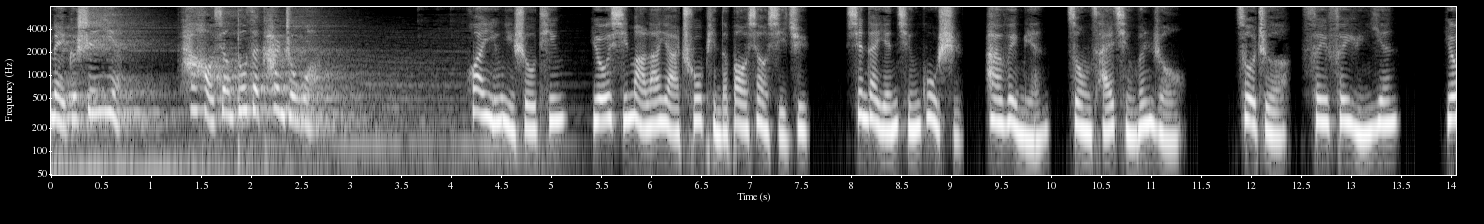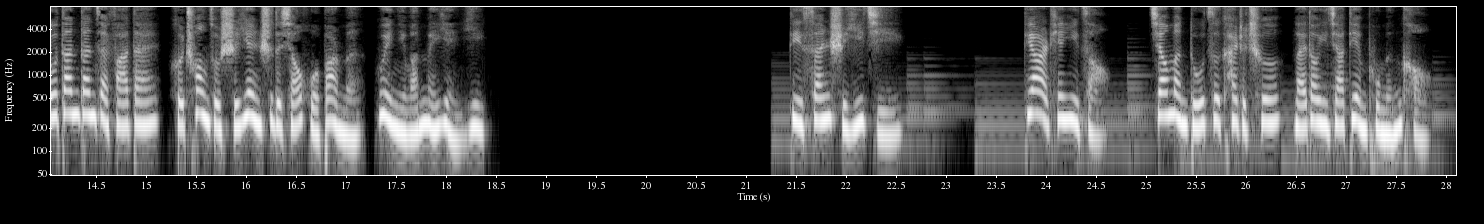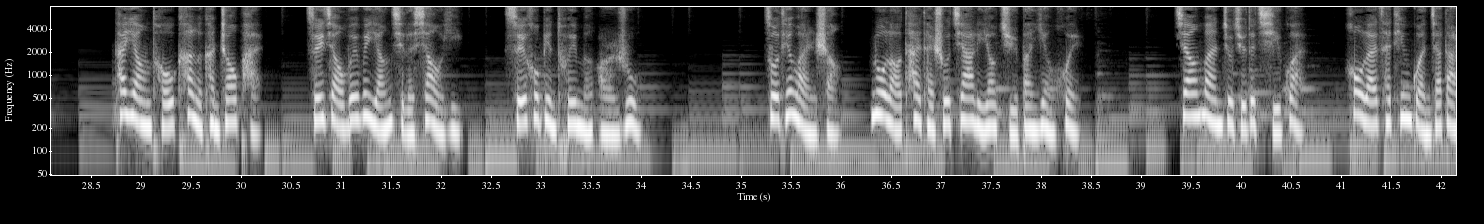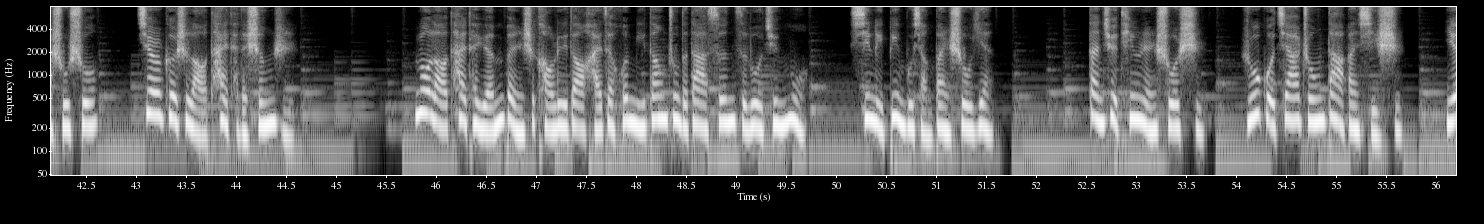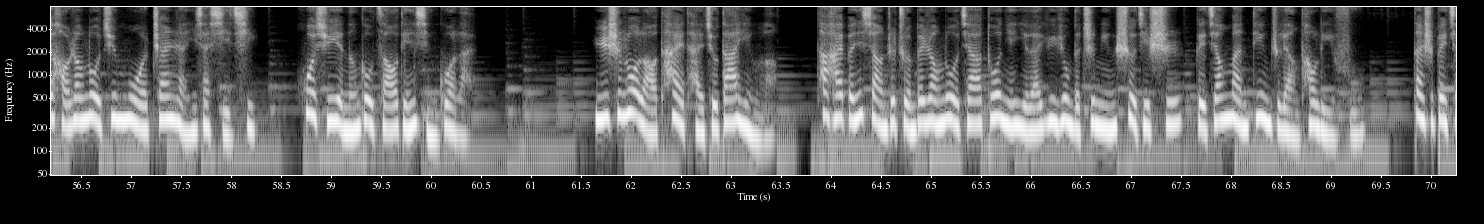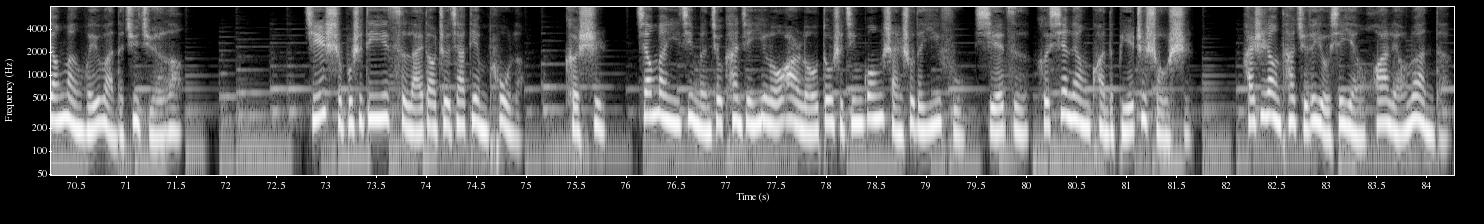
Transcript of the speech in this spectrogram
每个深夜，他好像都在看着我。欢迎你收听由喜马拉雅出品的爆笑喜剧、现代言情故事《爱未眠》，总裁请温柔。作者：菲菲云烟，由丹丹在发呆和创作实验室的小伙伴们为你完美演绎。第三十一集。第二天一早，江曼独自开着车来到一家店铺门口，他仰头看了看招牌，嘴角微微扬起了笑意，随后便推门而入。昨天晚上，骆老太太说家里要举办宴会，江曼就觉得奇怪，后来才听管家大叔说，今儿个是老太太的生日。骆老太太原本是考虑到还在昏迷当中的大孙子骆君莫，心里并不想办寿宴。但却听人说是，如果家中大办喜事，也好让骆君莫沾染一下喜气，或许也能够早点醒过来。于是骆老太太就答应了。她还本想着准备让骆家多年以来御用的知名设计师给江曼定制两套礼服，但是被江曼委婉的拒绝了。即使不是第一次来到这家店铺了，可是江曼一进门就看见一楼、二楼都是金光闪烁的衣服、鞋子和限量款的别致首饰。还是让她觉得有些眼花缭乱的。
